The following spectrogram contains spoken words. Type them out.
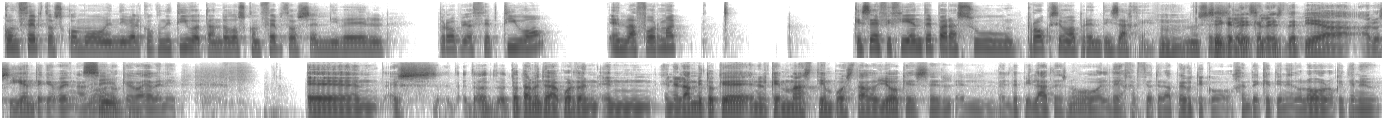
conceptos como en nivel cognitivo, tanto los conceptos en nivel propioceptivo, en la forma que sea eficiente para su próximo aprendizaje. sí, que, les dé pie a, lo siguiente que venga, ¿no? a lo que vaya a venir. Eh, es totalmente de acuerdo. En, el ámbito que, en el que más tiempo he estado yo, que es el, de Pilates, ¿no? o el de ejercicio terapéutico, gente que tiene dolor o que tiene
